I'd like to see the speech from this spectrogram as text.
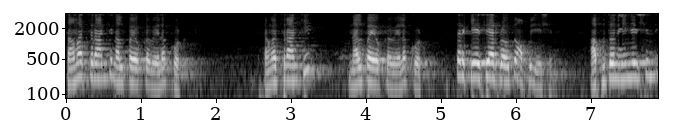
సంవత్సరానికి నలభై ఒక్క వేల కోట్లు. సంవత్సరానికి నలభై ఒక్క వేల కోట్లు. సరే కేసీఆర్ ప్రభుత్వం అప్పు చేసింది. అప్పుతో ఏం చేసింది?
